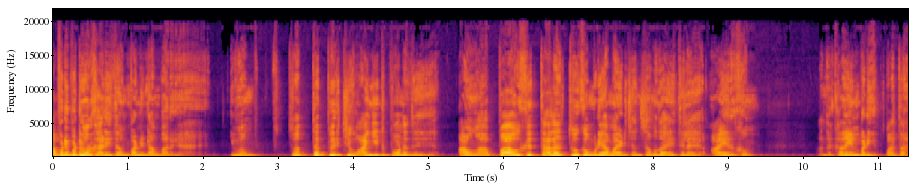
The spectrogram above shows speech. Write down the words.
அப்படிப்பட்ட ஒரு காரியத்தை அவன் பண்ணிட்டான் பாருங்கள் இவன் சொத்தை பிரித்து வாங்கிட்டு போனது அவங்க அப்பாவுக்கு தலை தூக்க முடியாமல் ஆயிடுச்சு அந்த சமுதாயத்தில் ஆயிருக்கும். அந்த கதையின்படி பார்த்தா.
